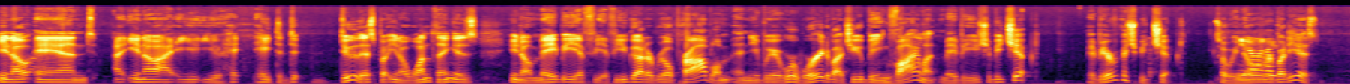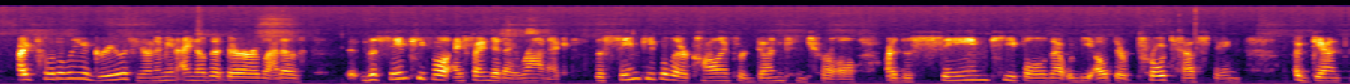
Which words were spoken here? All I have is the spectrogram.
you know and you know I, you, you ha- hate to do, do this but you know one thing is you know maybe if, if you got a real problem and you, we're, we're worried about you being violent maybe you should be chipped maybe everybody should be chipped so we You know, know, where and I- everybody is I totally agree with you. And I mean, I know that there are a lot of the same people. I find it ironic. The same people that are calling for gun control are the same people that would be out there protesting against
